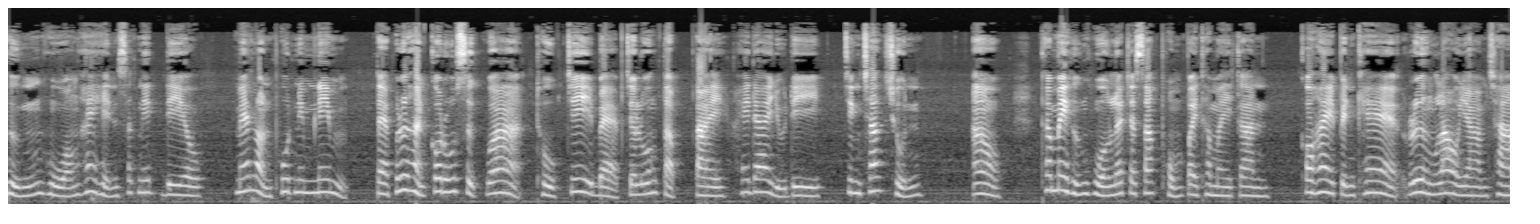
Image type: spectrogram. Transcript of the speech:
หึงหวงให้เห็นสักนิดเดียว แม่หล่อนพูดนิ่มๆ แต่พฤหัสก็รู้สึกว่าถูกจี้แบบจะล้วงตับไตให้ได้อยู่ดี จึงชักฉุนอ้าวถ้าไม่หึงหวงและจะซักผมไปทำไมกัน ก็ให้เป็นแค่เรื่องเล่ายามเช้า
